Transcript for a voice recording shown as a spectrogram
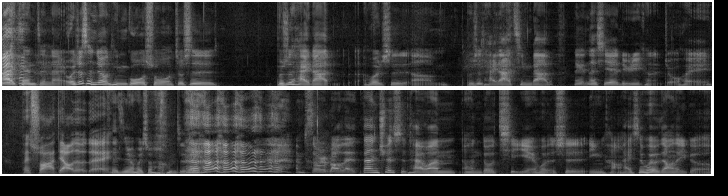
I can deny。我就曾经有听过说，就是不是台大的，或者是嗯，不是台大、清大的那那些履历，可能就会被刷掉，对不对？被资源回收之类的。I'm sorry about that。但确实，台湾很多企业或者是银行还是会有这样的一个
